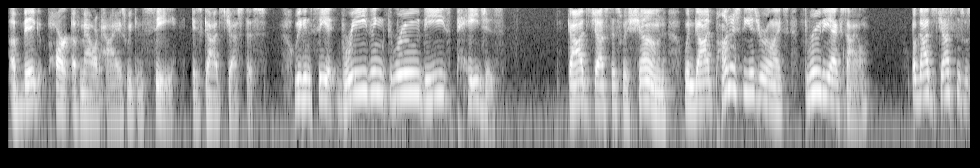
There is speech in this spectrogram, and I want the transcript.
A big part of Malachi, as we can see, is God's justice. We can see it breathing through these pages. God's justice was shown when God punished the Israelites through the exile. But God's justice was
